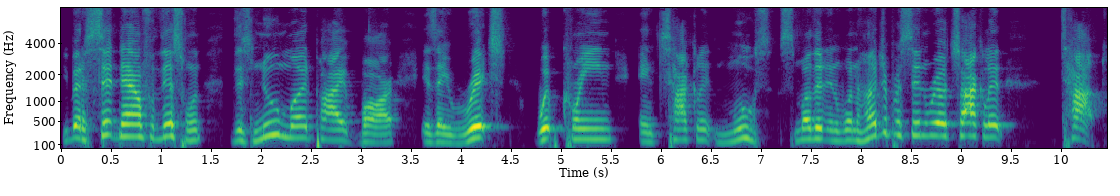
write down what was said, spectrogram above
you better sit down for this one. This new mud pie bar is a rich whipped cream and chocolate mousse smothered in 100% real chocolate, topped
